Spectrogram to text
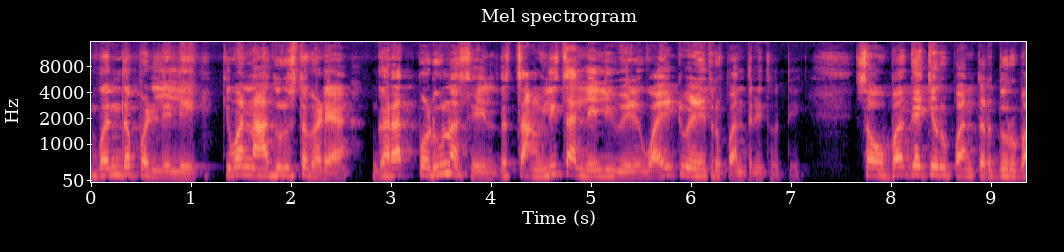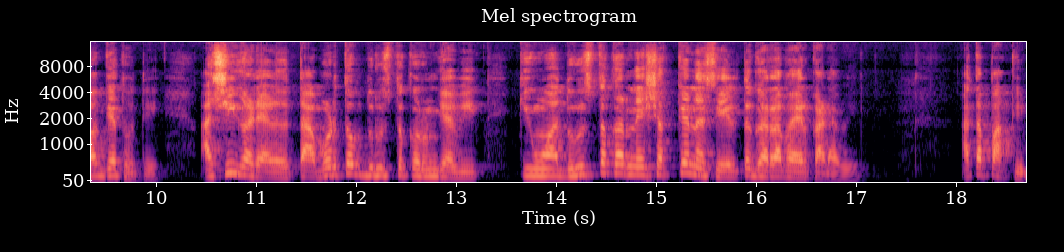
बंद पडलेले किंवा नादुरुस्त घड्याळ घरात पडून असेल तर चांगली चाललेली वेळ वाईट वेळेत रूपांतरित होते. सौभाग्याचे रूपांतर दुर्भाग्यात होते. अशी घड्याळं ताबडतोब दुरुस्त करून घ्यावीत किंवा दुरुस्त करणे शक्य नसेल तर घराबाहेर काढावीत. आता पाकिट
